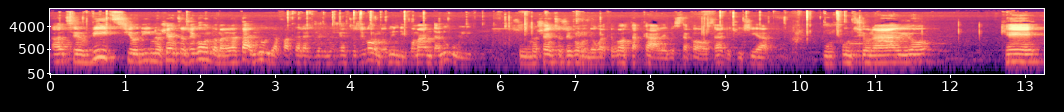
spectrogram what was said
al servizio di Innocenzo II, ma in realtà è lui che ha fatto eleggere Innocenzo II, quindi comanda lui su Innocenzo II, qualche volta accade questa cosa, che ci sia un funzionario che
